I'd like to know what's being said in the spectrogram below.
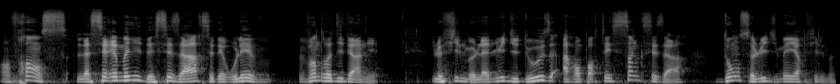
En France, la cérémonie des Césars s'est déroulée vendredi dernier. Le film La Nuit du 12 a remporté 5 Césars, dont celui du meilleur film.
